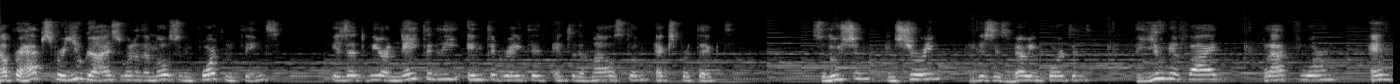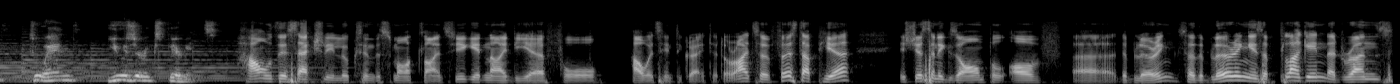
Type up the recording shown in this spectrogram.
Now, perhaps for you guys, one of the most important things is that we are natively integrated into the Milestone XProtect solution, ensuring, and this is very important, a unified platform end-to-end user experience. How this actually looks in the smart client, so you get an idea for how it's integrated. All right. So first up here is just an example of uh, the blurring. So the blurring is a plugin that runs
